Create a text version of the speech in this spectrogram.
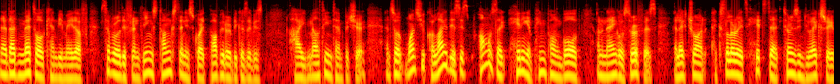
now that metal can be made of several different things. Tungsten is quite popular because of its high melting temperature. And so once you collide this, it's almost like hitting a ping pong ball on an angled surface. Electron accelerates, hits that, turns into X-ray,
